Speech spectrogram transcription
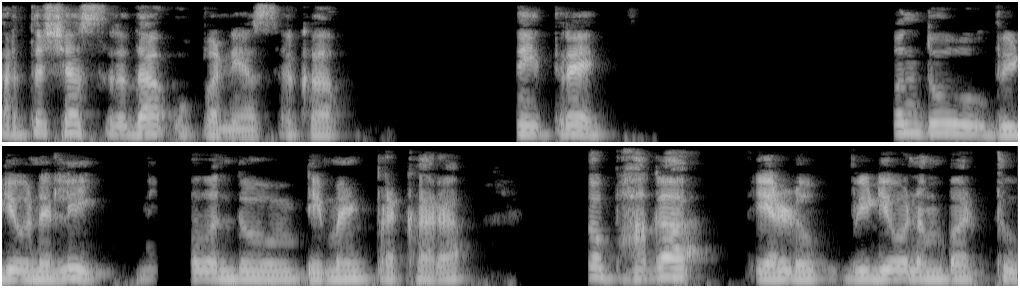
ಅರ್ಥಶಾಸ್ತ್ರದ ಉಪನ್ಯಾಸಕ. ಸ್ನೇಹಿತರೆ, ಒಂದು ವಿಡಿಯೋನಲ್ಲಿ ನಿಮ್ಮ ಒಂದು ಡಿಮ್ಯಾಂಡ್ ಪ್ರಕಾರ, ಸೊ, ಭಾಗ ಎರಡು, video number two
